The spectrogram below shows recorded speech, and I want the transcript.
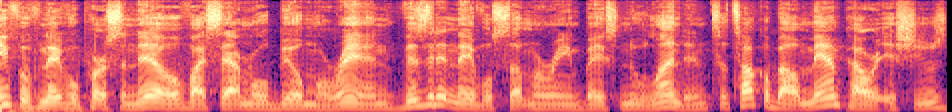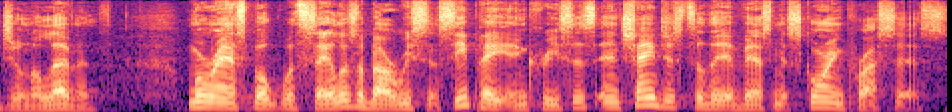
Chief of Naval Personnel, Vice Admiral Bill Moran, visited Naval Submarine Base New London to talk about manpower issues June 11th. Moran spoke with sailors about recent sea pay increases and changes to the advancement scoring process.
